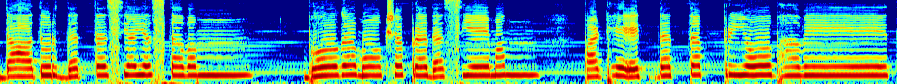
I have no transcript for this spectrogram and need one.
దాతుర్దత్తస్య యస్తవం. भोगमोक्षप्रदस्येमं पठेद्दत्तप्रियो भवेत्।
